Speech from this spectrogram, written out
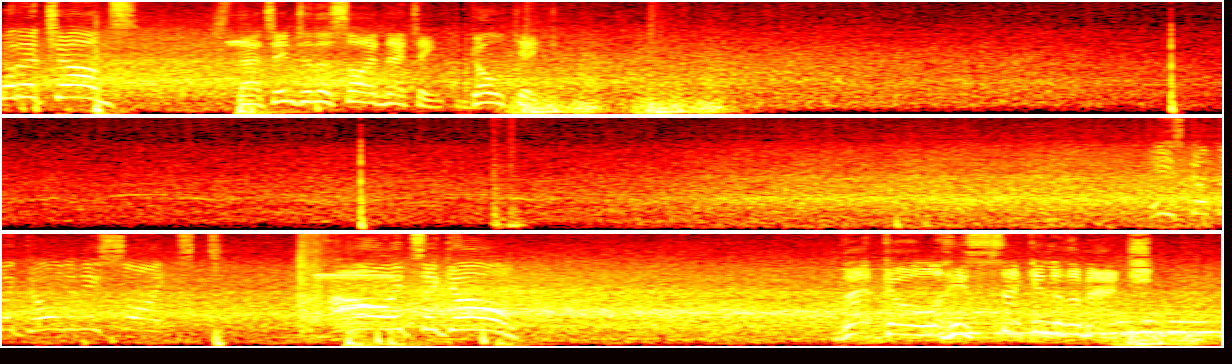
What a chance! That's into the side netting. Goal kick. He's got the goal in his sights. Oh, it's a goal! That goal, his second of the match.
